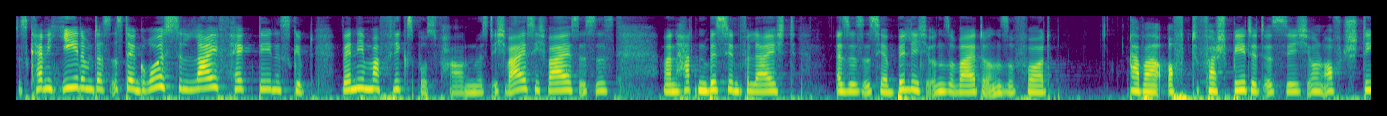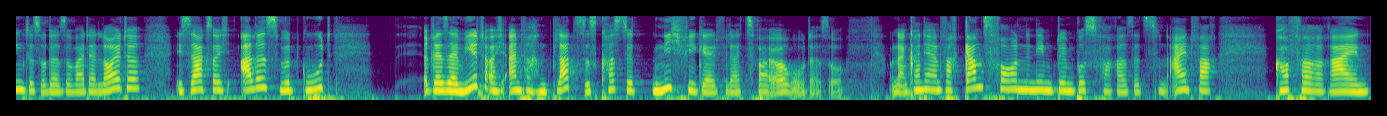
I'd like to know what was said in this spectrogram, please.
das kann ich jedem, das ist der größte Lifehack, den es gibt, wenn ihr mal Flixbus fahren müsst. Ich weiß, ich weiß, es ist, man hat ein bisschen vielleicht, also es ist ja billig und so weiter und so fort, aber oft verspätet es sich und oft stinkt es oder so weiter. Leute, ich sag's euch, alles wird gut. Reserviert euch einfach einen Platz. Es kostet nicht viel Geld, vielleicht 2 Euro oder so. Und dann könnt ihr einfach ganz vorne neben dem Busfahrer sitzen und einfach Kopfhörer rein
